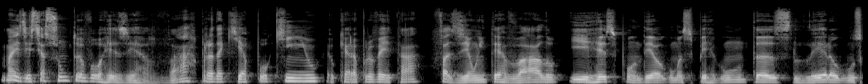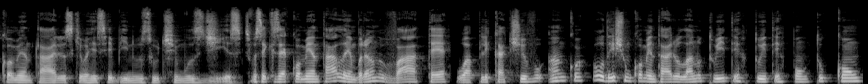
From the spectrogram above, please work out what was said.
Mas esse assunto eu vou reservar para daqui a pouquinho. Eu quero aproveitar fazer um intervalo e responder algumas perguntas, ler alguns comentários que eu recebi nos últimos dias. Se você quiser comentar, lembrando, vá até o aplicativo Anchor ou deixe um comentário lá no Twitter, twitter.com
